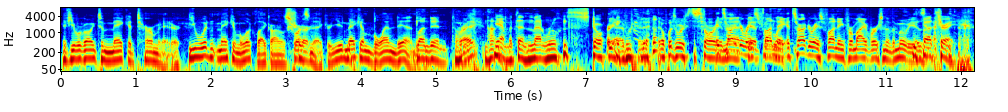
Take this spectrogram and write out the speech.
if you were going to make a Terminator, you wouldn't make him look like Arnold Schwarzenegger. You'd make him blend in. Blend in, totally. Right? Not- yeah, but then that ruins the story. yeah. that was where's the story? It's hard that? to raise Yeah, funding. totally. It's hard to raise funding for my version of the movie, isn't it? Right.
